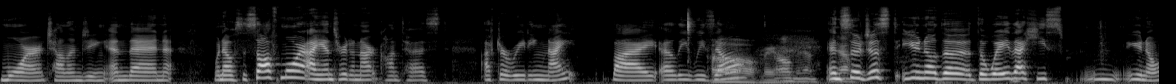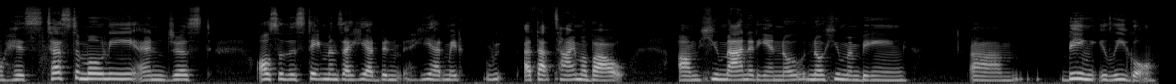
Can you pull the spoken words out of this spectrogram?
more challenging. And then when I was a sophomore, I entered an art contest after reading Night by Elie Wiesel. Oh man. Oh man. And Yeah. so just you know the the way that he's you know his testimony and just also the statements that he had been he had made at that time about um, humanity and no no human being um, being illegal,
